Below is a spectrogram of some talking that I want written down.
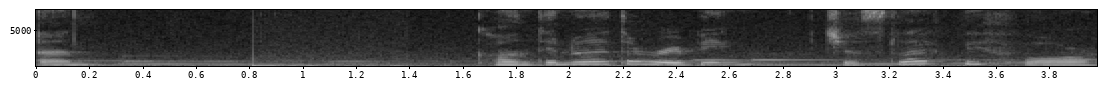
and continue the ribbing just like before.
